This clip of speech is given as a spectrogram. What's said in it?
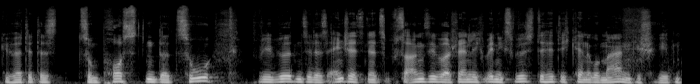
gehörte das zum Posten dazu? Wie würden Sie das einschätzen? Jetzt sagen Sie wahrscheinlich, wenn ich es wüsste, hätte ich keinen Roman geschrieben.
